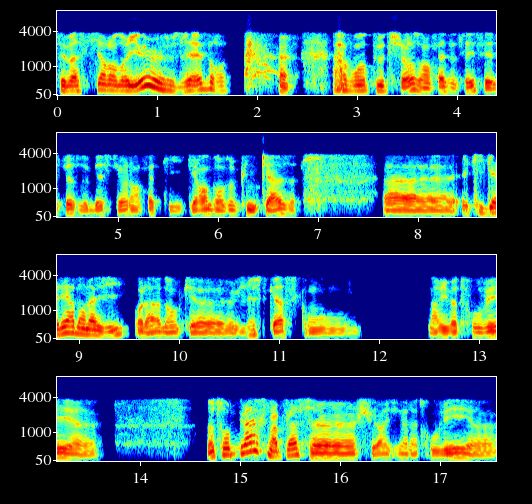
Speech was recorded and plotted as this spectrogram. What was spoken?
Sébastien Landrieux, zèbre. Avant toute chose, en fait, vous savez, c'est l'espèce de bestiole en fait qui, qui rentre dans aucune case euh, et qui galère dans la vie. Voilà, donc euh, jusqu'à ce qu'on arrive à trouver euh, notre place. Ma place, euh, je suis arrivé à la trouver euh,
